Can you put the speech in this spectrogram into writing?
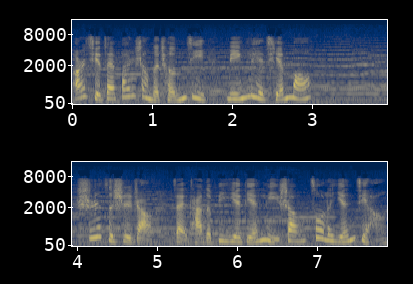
而且在班上的成绩名列前茅，狮子市长在他的毕业典礼上做了演讲，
